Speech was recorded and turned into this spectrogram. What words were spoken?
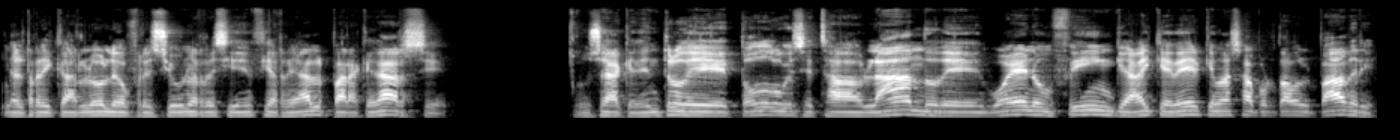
el rey Carlos le ofreció una residencia real para quedarse. O sea que dentro de todo lo que se estaba hablando, de bueno, en fin, que hay que ver qué más ha aportado el padre,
